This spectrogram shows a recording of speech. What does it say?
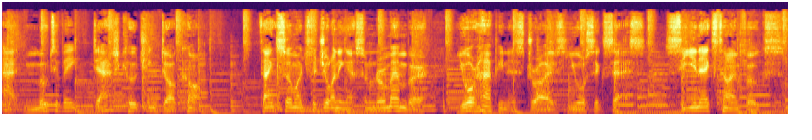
at motivate-coaching.com. Thanks so much for joining us, and remember, your happiness drives your success. See you next time, folks.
